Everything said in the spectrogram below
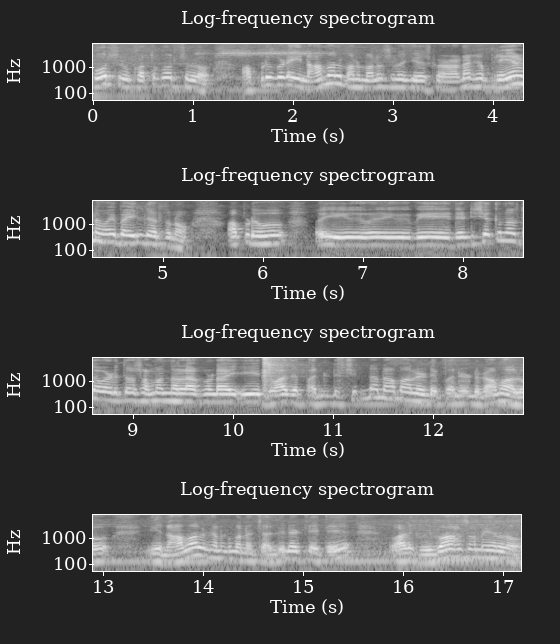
కోర్సులు కొత్త కోర్సుల్లో. అప్పుడు కూడా ఈ నామాలు మన మనసులో చేసుకున్నాం అలాగే ప్రయాణమై బయలుదేరుతున్నాం. అప్పుడు రెండు ఇదేంటి వాడితో సంబంధం లేకుండా ఈ ద్వాద పన్నెండు చిన్న నామాలండి పన్నెండు నామాలు. ఈ నామాలు కనుక మనం చదివినట్లయితే వాళ్ళకి వివాహ సమయంలో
